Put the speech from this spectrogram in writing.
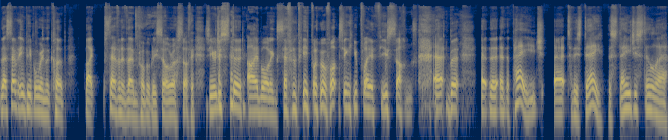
that 17 people were in the club. Like seven of them probably saw us, sort of thing. So you were just stood eyeballing seven people who were watching you play a few songs. Uh, but at the at the page, uh, to this day, the stage is still there.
